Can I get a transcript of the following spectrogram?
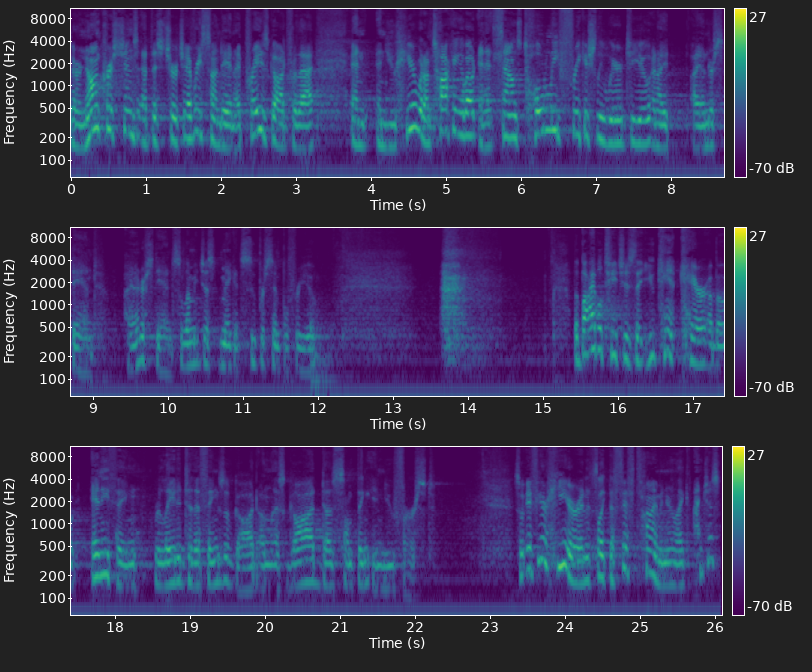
there are non Christians at this church every Sunday, and I praise God for that. And, and you hear what I'm talking about, and it sounds totally freakishly weird to you, and I, I understand. I understand. So let me just make it super simple for you. The Bible teaches that you can't care about anything related to the things of God unless God does something in you first. So if you're here and it's like the fifth time and you're like, I'm just,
